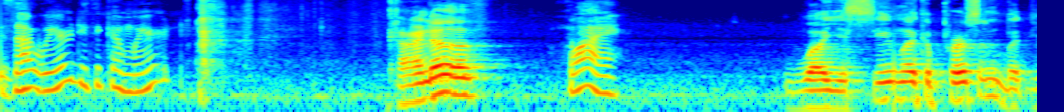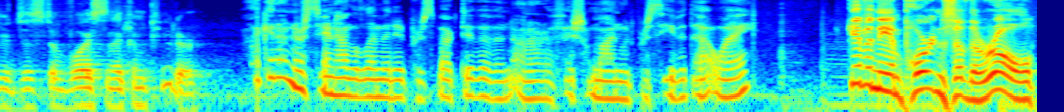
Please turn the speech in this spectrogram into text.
Is that weird? Do you think I'm weird? Kind of. Why? Well, you seem like a person, but you're just a voice in a computer. I can understand how the limited perspective of an unartificial mind would perceive it that way. Given the importance of the role,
